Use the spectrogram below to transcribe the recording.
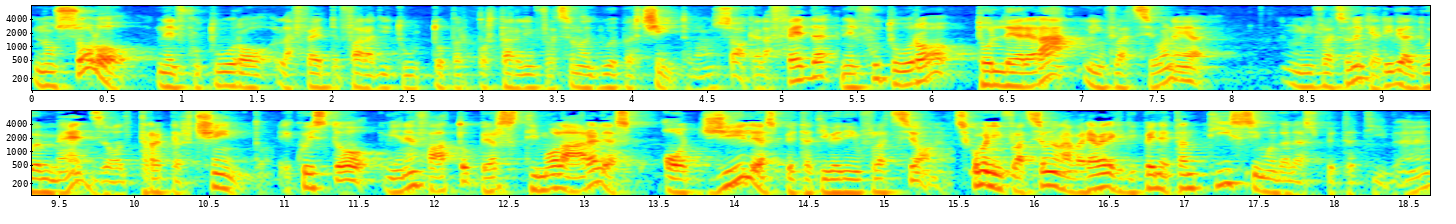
non solo nel futuro la Fed farà di tutto per portare l'inflazione al 2%, ma non so che la Fed nel futuro tollererà l'inflazione un'inflazione che arrivi al 2,5, al 3% e questo viene fatto per stimolare le as- oggi le aspettative di inflazione. Siccome l'inflazione è una variabile che dipende tantissimo dalle aspettative, eh?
